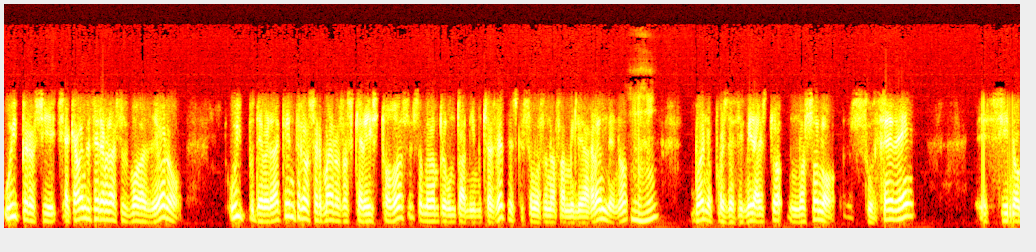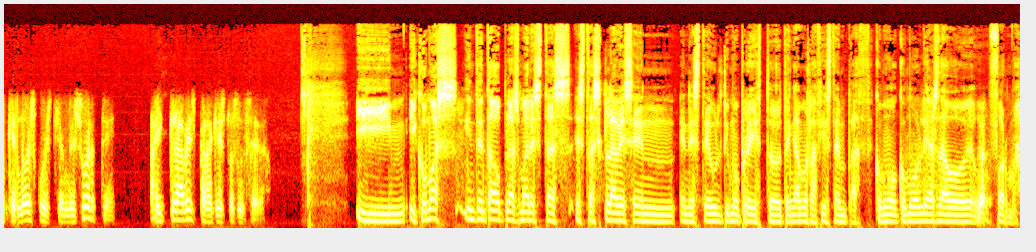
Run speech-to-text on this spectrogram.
Uy, pero si, si acaban de celebrar sus bodas de oro. Uy, ¿de verdad que entre los hermanos os queréis todos? Eso me lo han preguntado a mí muchas veces, que somos una familia grande, ¿no? Bueno, pues decir, mira, esto no solo sucede, eh, sino que no es cuestión de suerte. Hay claves para que esto suceda. ¿Y, y cómo has intentado plasmar estas, estas claves en, en este último proyecto Tengamos la fiesta en paz? ¿Cómo, cómo le has dado forma?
